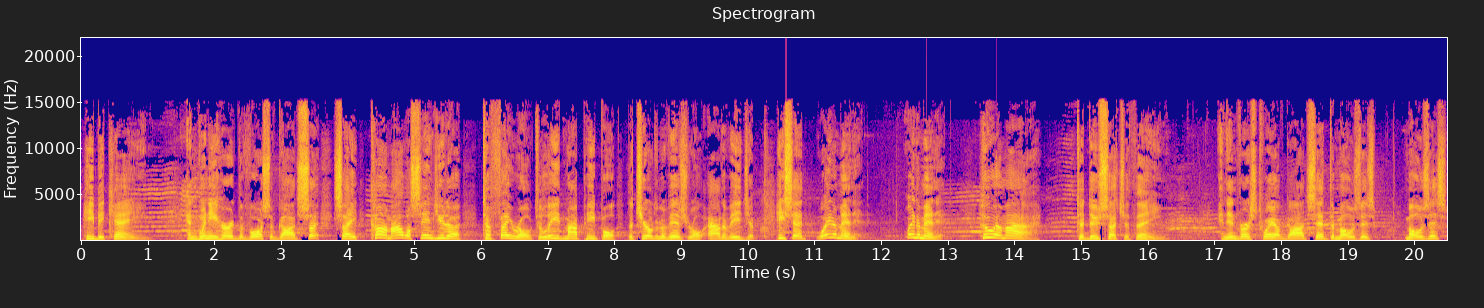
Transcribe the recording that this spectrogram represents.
he became. And when he heard the voice of God say, Come, I will send you to, to Pharaoh to lead my people, the children of Israel, out of Egypt, he said, Wait a minute, wait a minute. Who am I to do such a thing? And in verse 12, God said to Moses, Moses,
